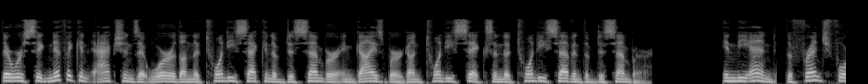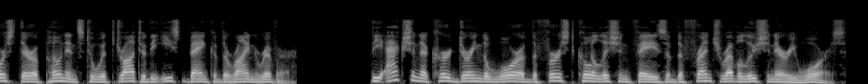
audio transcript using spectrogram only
There were significant actions at Worth on the 22nd of December and Geisberg on 26 and the 27th of December. In the end, the French forced their opponents to withdraw to the east bank of the Rhine River. The action occurred during the war of the First Coalition phase of the French Revolutionary Wars.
